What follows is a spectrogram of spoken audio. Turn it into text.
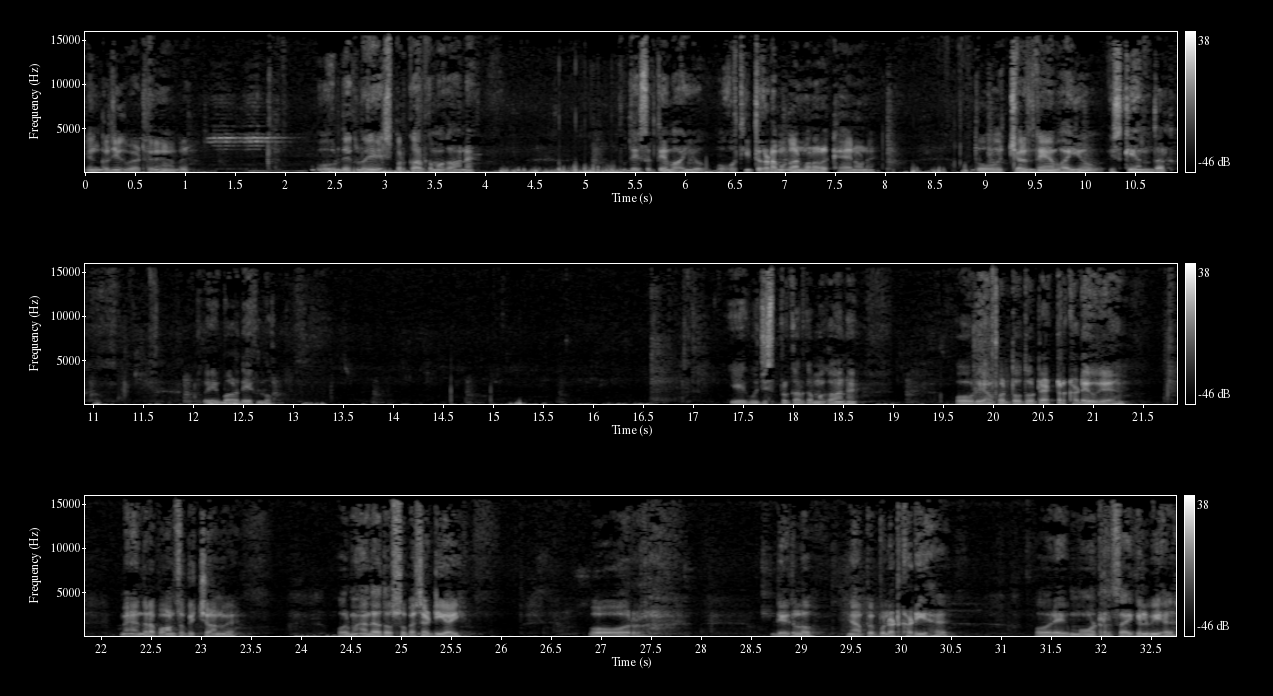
अंकल जी को बैठे हुए हैं यहाँ पे। और देख लो, ये इस प्रकार का मकान है। तो देख सकते हैं भाइयों, बहुत ही तगड़ा मकान बना रखा है इन्होंने। तो चलते हैं भाइयों इसके अंदर। तो एक बार देख लो। ये कुछ इस प्रकार का मकान है। और यहाँ पर दो दो ट्रैक्टर खड़े हुए हैं। महिंद्रा पाँच सौ पचानवे और महिंद्रा दो सौ पैंसठ डी आई। और देख लो, यहाँ पे बुलेट खड़ी है और एक मोटरसाइकिल भी है।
